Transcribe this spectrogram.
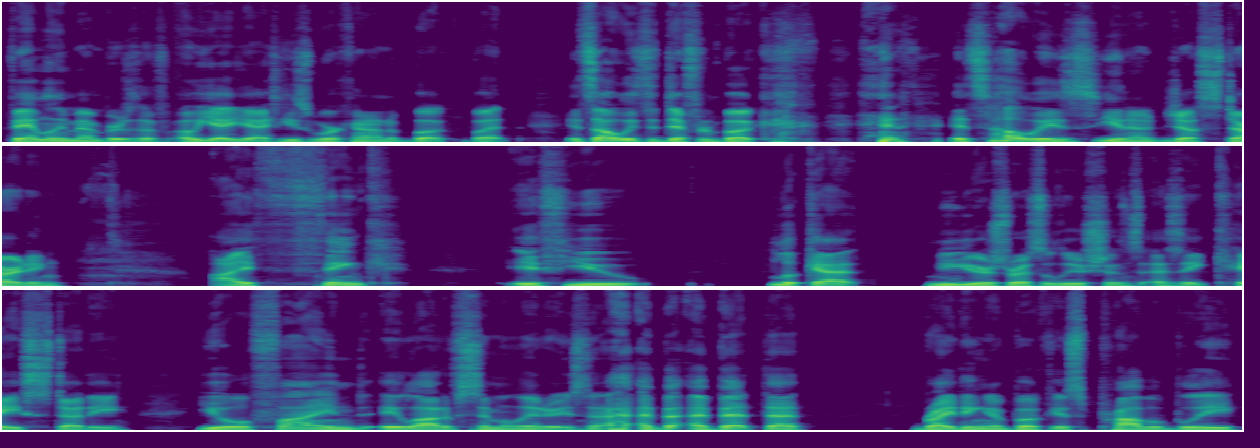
family members of, oh yeah, yeah, he's working on a book, but it's always a different book. and it's always, you know, just starting. I think if you look at New Year's resolutions as a case study, you'll find a lot of similarities. And I, I, bet, I bet that writing a book is probably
